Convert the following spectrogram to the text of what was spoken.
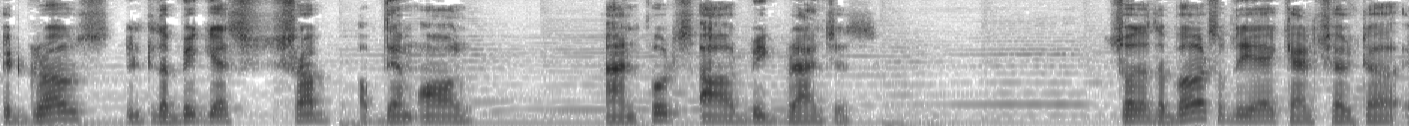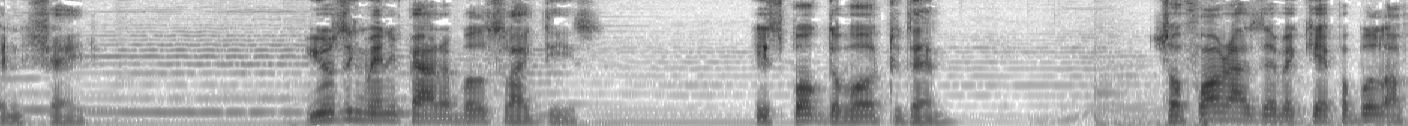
it grows into the biggest shrub of them all and puts out big branches, so that the birds of the air can shelter in shade. Using many parables like these, he spoke the word to them, so far as they were capable of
